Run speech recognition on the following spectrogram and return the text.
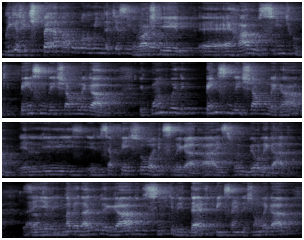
O que, que a gente espera para o condomínio daqui a 50 anos? Eu acho que é, é raro o síndico que pensa em deixar um legado. E quando ele pensa em deixar um legado, ele, ele se afeiçoa a esse legado. Ah, esse foi o meu legado. Aí, na verdade, o legado do síndico, ele deve pensar em deixar um legado,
